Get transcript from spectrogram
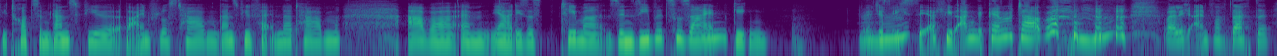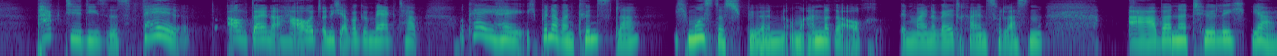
die trotzdem ganz viel beeinflusst haben, ganz viel verändert haben. Aber ähm, ja, dieses Thema sensibel zu sein gegen welches mhm. ich sehr viel angekämpft habe, mhm. weil ich einfach dachte, pack dir dieses Fell auf deine Haut und ich aber gemerkt habe, okay, hey, ich bin aber ein Künstler. Ich muss das spüren, um andere auch in meine Welt reinzulassen. Aber natürlich, ja,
